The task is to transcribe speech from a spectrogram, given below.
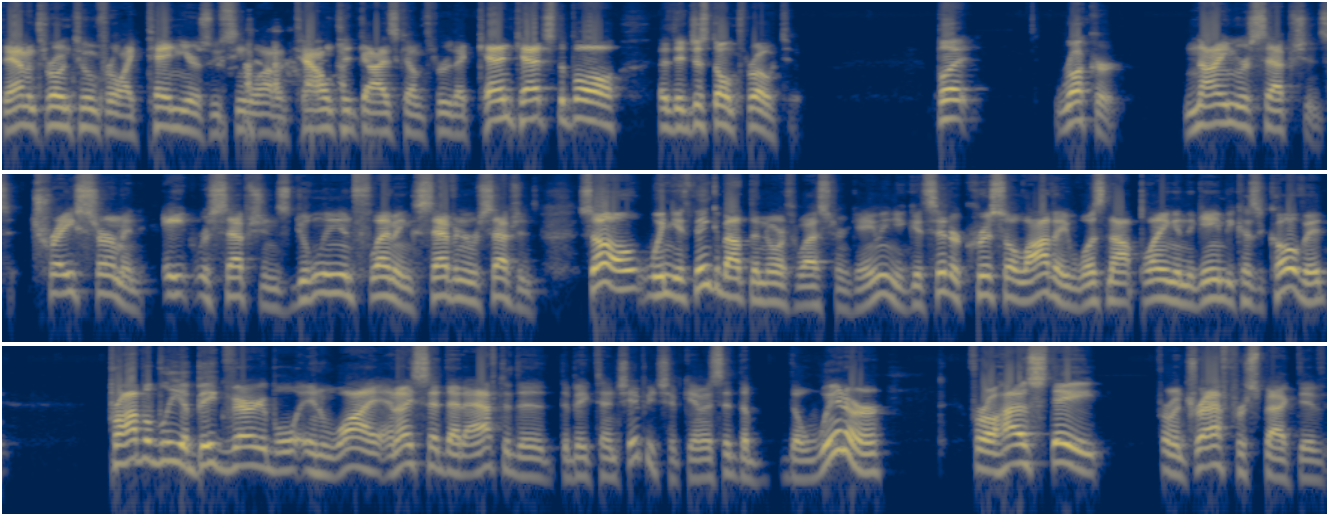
They haven't thrown to him for like 10 years. We've seen a lot of talented guys come through that can catch the ball that they just don't throw to. But Ruckert, nine receptions. Trey Sermon, eight receptions. Julian Fleming, seven receptions. So when you think about the Northwestern game and you consider Chris Olave was not playing in the game because of COVID, probably a big variable in why. And I said that after the, the Big Ten championship game. I said the, the winner for Ohio State from a draft perspective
